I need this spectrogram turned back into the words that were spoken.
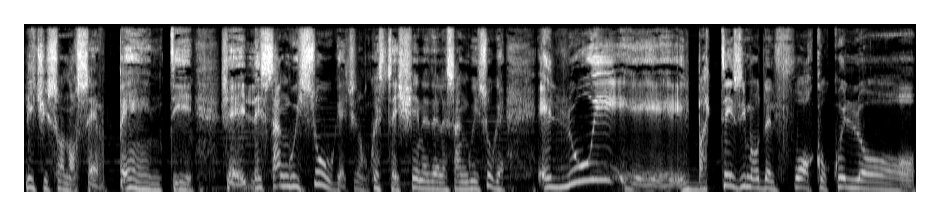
lì ci sono serpenti, le sanguisughe, ci sono queste scene delle sanguisughe. E lui, eh, il battesimo del fuoco, quello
